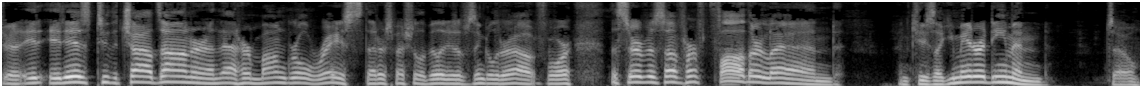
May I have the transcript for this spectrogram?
it, it is to the child's honor and that her mongrel race that her special abilities have singled her out for the service of her fatherland and kitty's like you made her a demon so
